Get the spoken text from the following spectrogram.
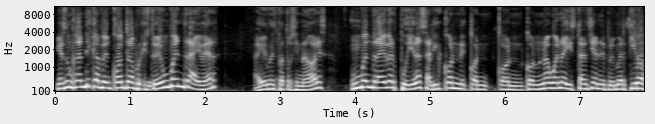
Y es un hándicap en contra porque si tuviera un buen driver, ahí mis patrocinadores, un buen driver pudiera salir con, con, con, con una buena distancia en el primer tiro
